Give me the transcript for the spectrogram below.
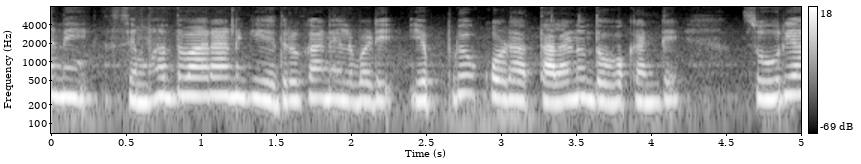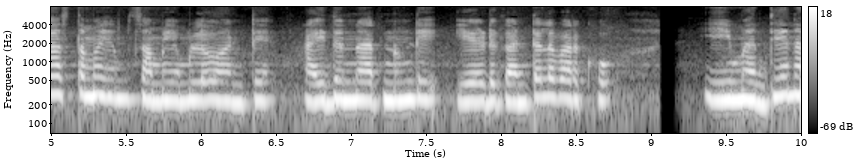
అని సింహద్వారానికి ఎదురుగా నిలబడి ఎప్పుడూ కూడా తలను దువ్వకండి. సూర్యాస్తమయం సమయంలో అంటే ఐదున్నర నుండి ఏడు గంటల వరకు ఈ మధ్యన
